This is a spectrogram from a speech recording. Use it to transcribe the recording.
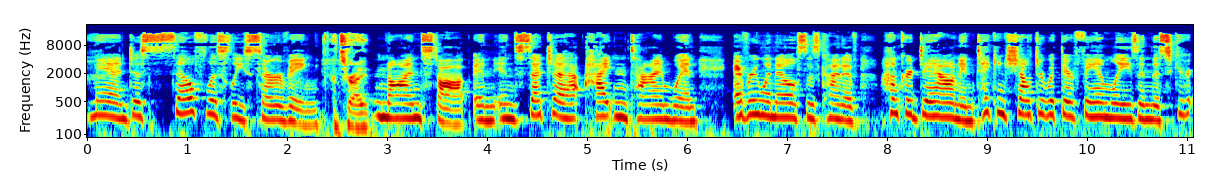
Man, just selflessly serving. That's right. Nonstop. And in such a heightened time when everyone else is kind of hunkered down and taking shelter with their families in the,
